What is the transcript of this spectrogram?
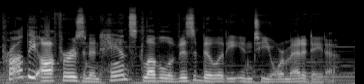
Prodly offers an enhanced level of visibility into your metadata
